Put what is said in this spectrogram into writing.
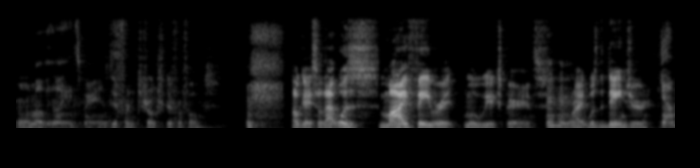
Well, movie going experience. different strokes for different folks. Okay, so that was my favorite movie experience. Mhm. Right, was the danger. Yeah.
